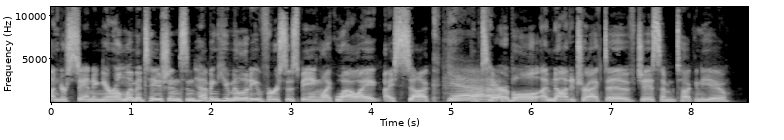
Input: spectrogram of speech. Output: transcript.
understanding your own limitations and having humility versus being like, wow, I, I suck. Yeah. I'm terrible. I'm not attractive. Jase, I'm talking to you.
